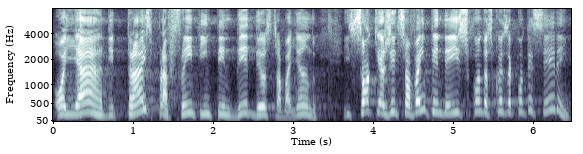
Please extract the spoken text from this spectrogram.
olhar de trás para frente e entender Deus trabalhando. E só que a gente só vai entender isso quando as coisas acontecerem.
